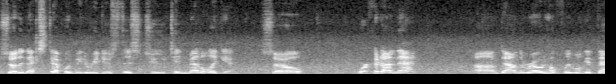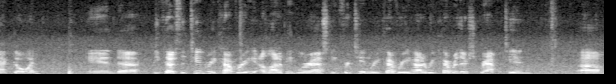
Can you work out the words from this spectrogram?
So the next step would be to reduce this to tin metal again. So working on that. Um, down the road, hopefully we'll get that going. And uh, because the tin recovery, a lot of people are asking for tin recovery, how to recover their scrap tin, um,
